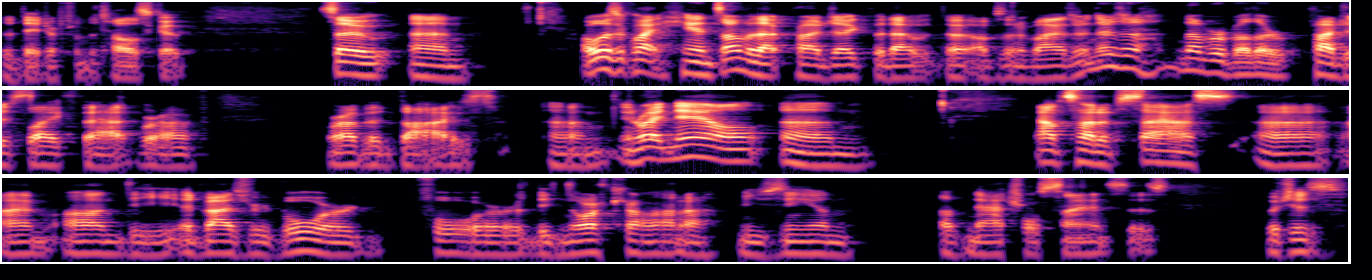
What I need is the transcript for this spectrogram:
the data from the telescope. So um, I wasn't quite hands on with that project, but I, I, was an advisor. And there's a number of other projects like that where I've where I've advised. Um, and right now, um, outside of SAS, uh, I'm on the advisory board for the North Carolina Museum of Natural Sciences, which is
